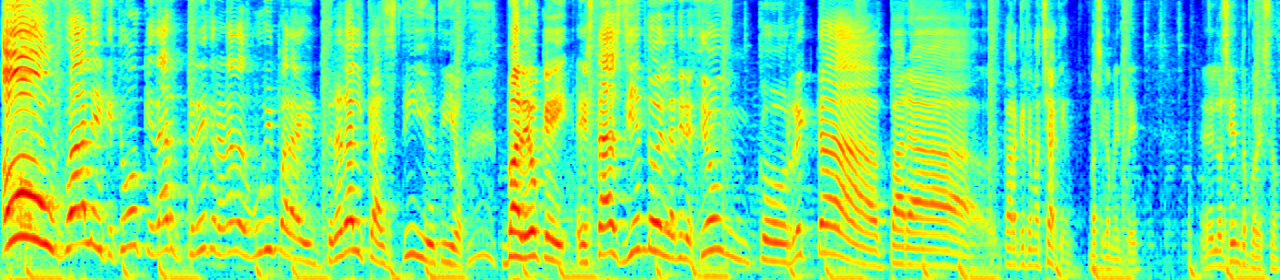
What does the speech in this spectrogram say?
¡Oh! Vale, que tengo que dar tres granadas boogie para entrar al castillo, tío Vale, ok Estás yendo en la dirección correcta para... Para que te machaquen, básicamente eh, Lo siento por eso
